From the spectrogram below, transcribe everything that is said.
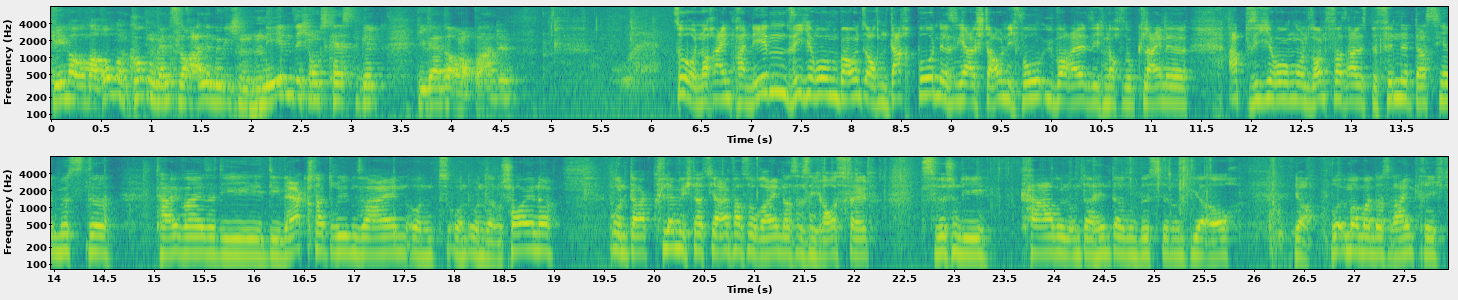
gehen wir auch mal rum und gucken, wenn es noch alle möglichen Nebensicherungskästen gibt, die werden wir auch noch behandeln. So, noch ein paar Nebensicherungen bei uns auf dem Dachboden. Es ist ja erstaunlich, wo überall sich noch so kleine Absicherungen und sonst was alles befindet. Das hier müsste teilweise die, die Werkstatt drüben sein und, und unsere Scheune. Und da klemme ich das hier einfach so rein, dass es nicht rausfällt zwischen die Kabel und dahinter so ein bisschen und hier auch ja, wo immer man das reinkriegt.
